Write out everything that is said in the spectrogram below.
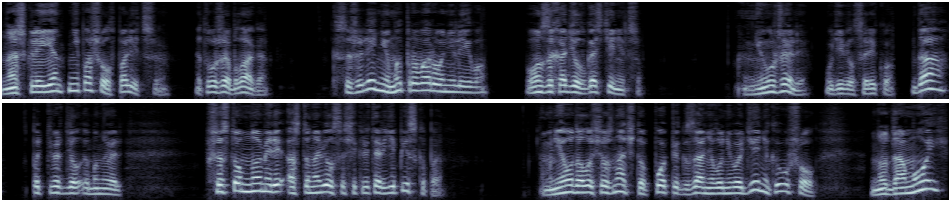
Наш клиент не пошел в полицию. Это уже благо. К сожалению, мы проворонили его. Он заходил в гостиницу. Неужели? — удивился Рико. — Да, — подтвердил Эммануэль. В шестом номере остановился секретарь епископа. Мне удалось узнать, что Попик занял у него денег и ушел. Но домой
